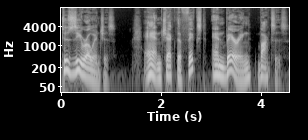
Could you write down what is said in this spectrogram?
to 0 inches and check the fixed and bearing boxes.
